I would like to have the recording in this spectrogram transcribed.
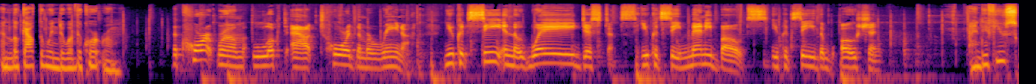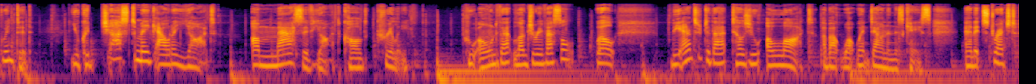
and look out the window of the courtroom. The courtroom looked out toward the marina. You could see in the way distance, you could see many boats, you could see the ocean. And if you squinted, you could just make out a yacht, a massive yacht called Krilly. Who owned that luxury vessel? Well, the answer to that tells you a lot about what went down in this case, and it stretched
